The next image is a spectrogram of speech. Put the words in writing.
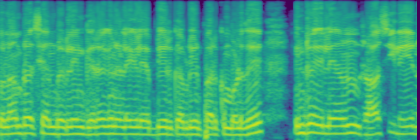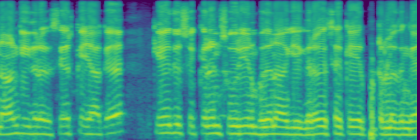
துலாம் ராசி அன்பர்களின் கிரக நிலைகள் எப்படி இருக்கு அப்படின்னு பார்க்கும் பொழுது இன்றைய தினம் ராசியிலேயே நான்கு கிரக சேர்க்கையாக கேது சுக்கிரன் சூரியன் புதன் ஆகிய கிரக சேர்க்கை ஏற்பட்டுள்ளதுங்க.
